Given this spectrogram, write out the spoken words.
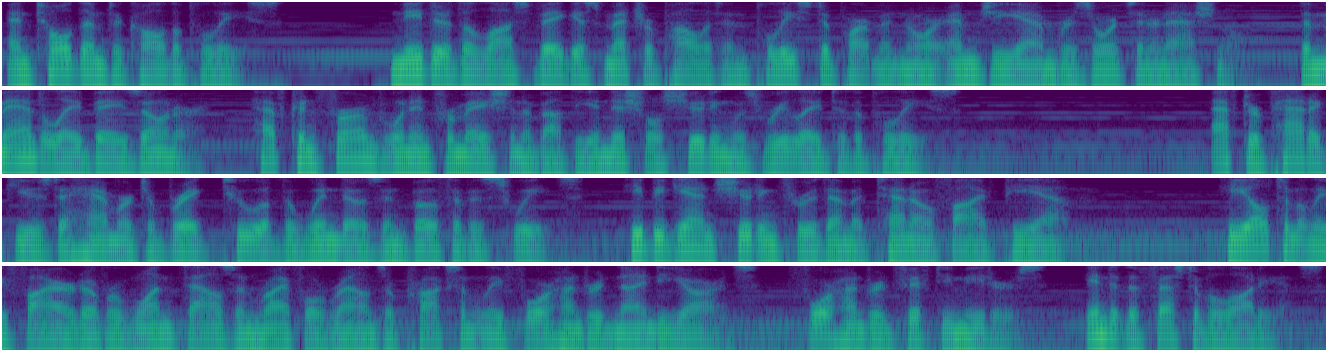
and told them to call the police. Neither the Las Vegas Metropolitan Police Department nor MGM Resorts International, the Mandalay Bay's owner, have confirmed when information about the initial shooting was relayed to the police. After Paddock used a hammer to break two of the windows in both of his suites, he began shooting through them at 10:05 p.m. He ultimately fired over 1,000 rifle rounds approximately 490 yards, 450 meters, into the festival audience.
